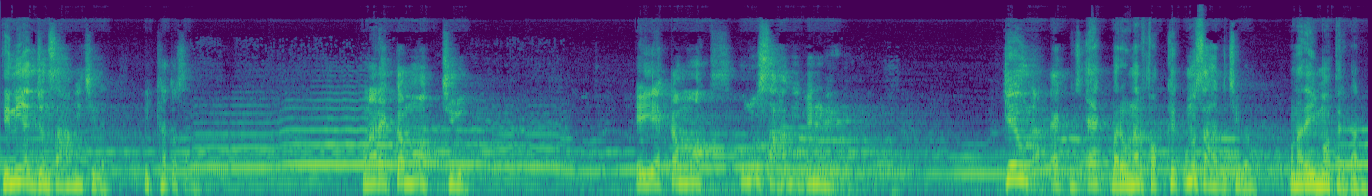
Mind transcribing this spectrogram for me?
তিনি একজন সাহাবি ছিলেন, বিখ্যাত সাহাবি। ওনার একটা মত ছিল, এই একটা মত কোন সাহাবি মেনে নেয়। কেউ না, এক- একবারে ওনার পক্ষে কোনো সাহাবি ছিল না, ওনার এই মতের কারণে।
